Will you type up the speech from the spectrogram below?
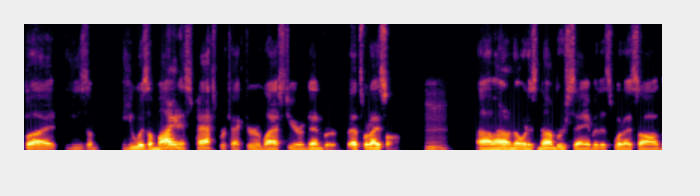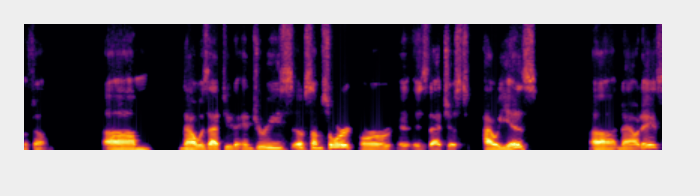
but he's a he was a minus pass protector last year in Denver. That's what I saw. Mm. Um, I don't know what his numbers say, but that's what I saw in the film. Um, now, was that due to injuries of some sort, or is that just how he is uh, nowadays?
